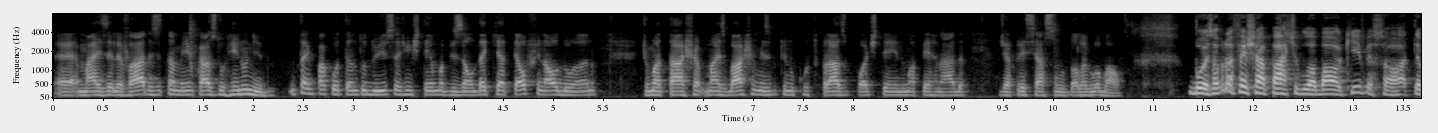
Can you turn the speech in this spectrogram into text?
é, mais elevadas, e também o caso do Reino Unido. Então, empacotando tudo isso, a gente tem uma visão daqui até o final do ano de uma taxa mais baixa, mesmo que no curto prazo pode ter ainda uma pernada de apreciação do dólar global. Bom, só para fechar a parte global aqui, pessoal, até,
